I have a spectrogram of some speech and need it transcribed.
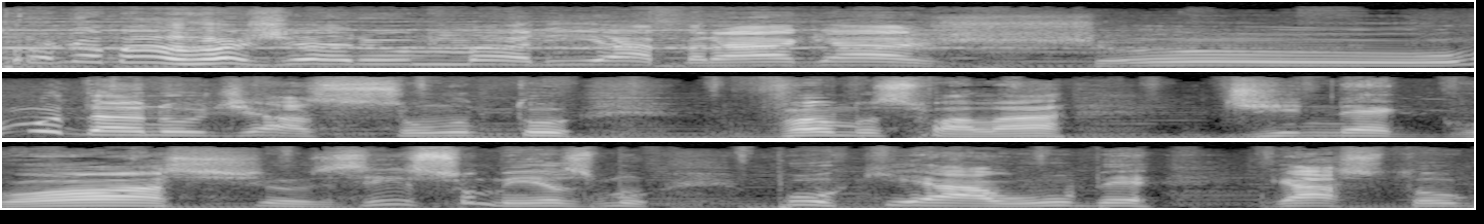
Programa Rogério Maria Braga Show. Mudando de assunto, vamos falar de negócios. Isso mesmo, porque a Uber gastou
